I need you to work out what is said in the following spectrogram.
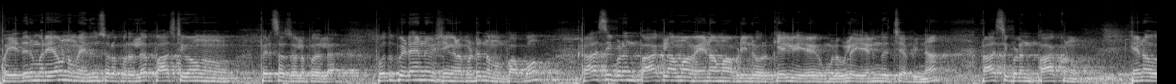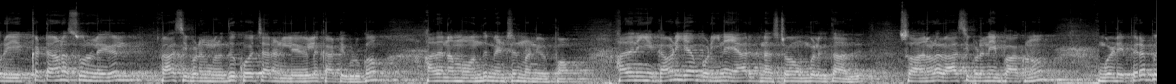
இப்போ எதிர்மறையாகவும் நம்ம எதுவும் சொல்ல போகிறதில்ல பாசிட்டிவாகவும் பெருசாக சொல்ல போகிறதில்ல பொதுப்படையான விஷயங்களை மட்டும் நம்ம பார்ப்போம். ராசி பலன் பார்க்கலாமா வேணாமா அப்படின்ற ஒரு கேள்வி உங்களுக்குள்ளே எழுந்துச்சு அப்படின்னா ராசி பலன் பார்க்கணும். ஏன்னா ஒரு இக்கட்டான சூழ்நிலைகள் ராசி பலன்கள் வந்து கோச்சார நிலைகளை காட்டி கொடுக்கும். அதை நம்ம வந்து மென்ஷன் பண்ணியிருப்போம். அதை நீங்கள் கவனிக்காம போனீங்கன்னா யாருக்கு நஷ்டம் உங்களுக்கு தான் அது. ஸோ அதனால் ராசி பலனையும் பார்க்கணும். உங்களுடைய பிறப்பு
